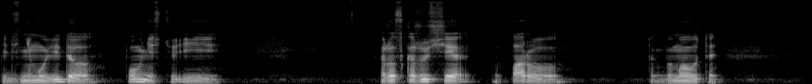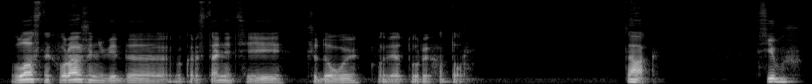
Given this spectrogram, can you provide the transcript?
підзніму відео повністю і розкажу ще пару, так би мовити, власних вражень від е, використання цієї чудової клавіатури Hator. Так, всіх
